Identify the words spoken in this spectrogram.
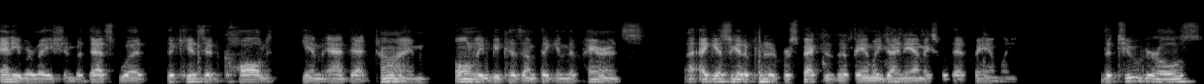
any relation, but that's what the kids had called him at that time, only because I'm thinking the parents, I guess you got to put it in perspective the family dynamics with that family. The two girls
